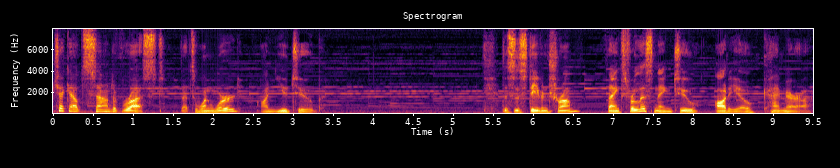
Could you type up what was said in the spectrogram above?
Check out Sound of Rust, that's one word, on YouTube. This is Stephen Schrum. Thanks for listening to Audio Chimera.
